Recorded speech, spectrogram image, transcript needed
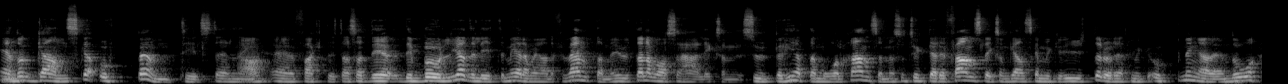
ändå ganska öppen tillställning Ja. eh, faktiskt. Alltså det, det började lite mer än vad jag hade förväntat mig utan att vara så här liksom superheta målchanser. Men så tyckte jag det fanns liksom ganska mycket ytor och rätt mycket öppningar ändå.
